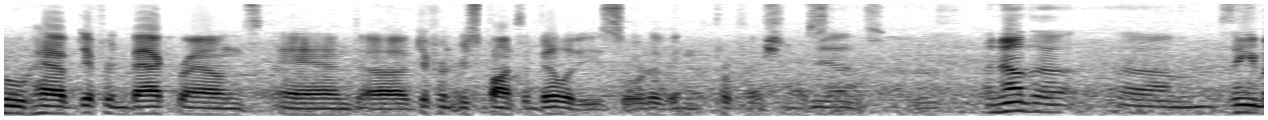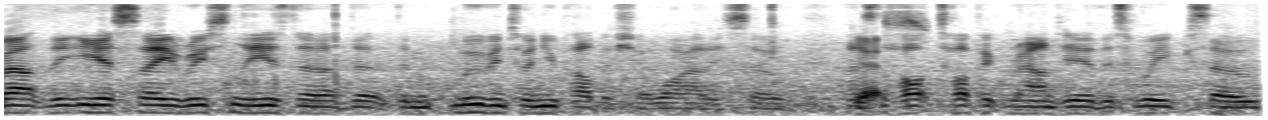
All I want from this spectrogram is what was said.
who have different backgrounds and uh, different responsibilities, sort of in professional Yeah. Another um, thing about the ESA recently is the, the, the move into a new publisher, Wiley. So that's Yes. the hot topic around here this week. So,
